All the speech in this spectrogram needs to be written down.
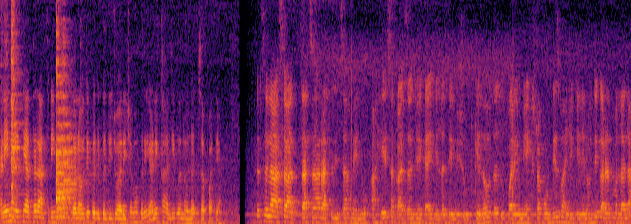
आणि ना इथे आता रात्री मी बनवते कधी कधी ज्वारीच्या भाकरी आणि खाली बनवल्यात चपात्या. तर चला असा आत्ताचा रात्रीचा मेनू आहे. सकाळचं जे काय केलं ते मी शूट केलं होतं. दुपारी मी एक्स्ट्रा कोणतीच भाजी केली नव्हती कारण मला ना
